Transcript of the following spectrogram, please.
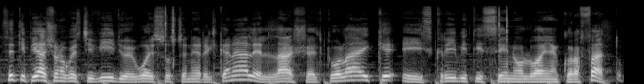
Se ti piacciono questi video e vuoi sostenere il canale lascia il tuo like e iscriviti se non lo hai ancora fatto.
